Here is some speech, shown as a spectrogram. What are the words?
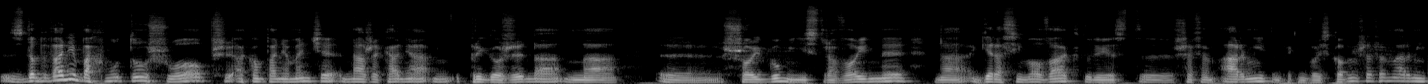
Zdobywanie Bachmutu szło przy akompaniamencie narzekania Prigorzyna na Szojgu, ministra wojny, na Gerasimowa, który jest e, szefem armii, tym takim wojskowym szefem armii,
